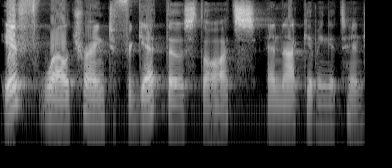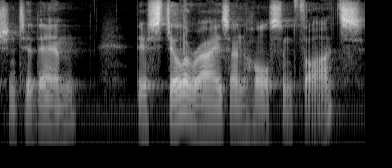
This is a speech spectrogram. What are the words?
If, while trying to forget those thoughts and not giving attention to them, there still arise unwholesome thoughts,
